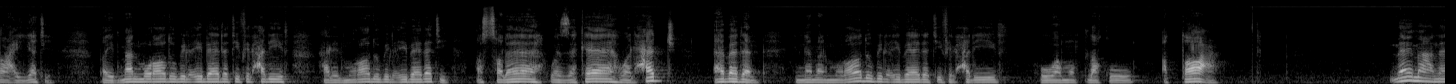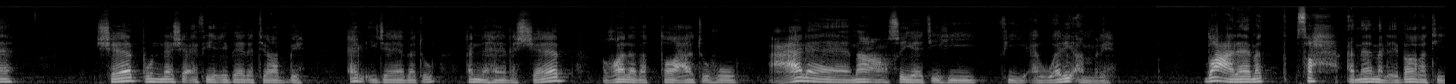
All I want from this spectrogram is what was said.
رعيته. طيب ما المراد بالعبادة في الحديث؟ هل المراد بالعبادة الصلاة والزكاة والحج؟ ابدا، إنما المراد بالعبادة في الحديث هو مطلق الطاعة. ما معنى شاب نشأ في عبادة ربه؟ الإجابة أن هذا الشاب غلبت طاعته على معصيته في أول أمره. ضع علامة صح أمام العبارة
